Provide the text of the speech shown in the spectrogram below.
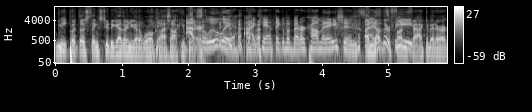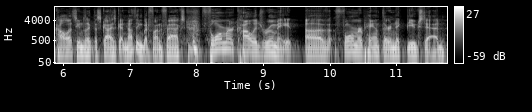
You we put those things two together, and you got a world class hockey player. Absolutely. I can't think of a better combination. Another fun fact about Eric Hall, it seems like this guy's got nothing but fun facts. former college roommate of former Panther Nick Bjugstad.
